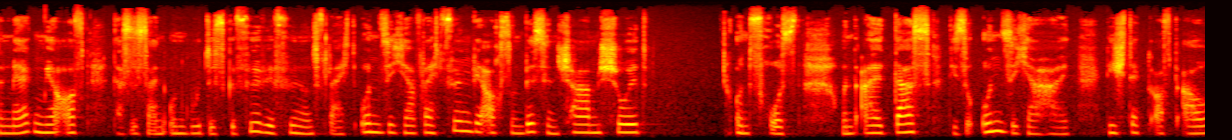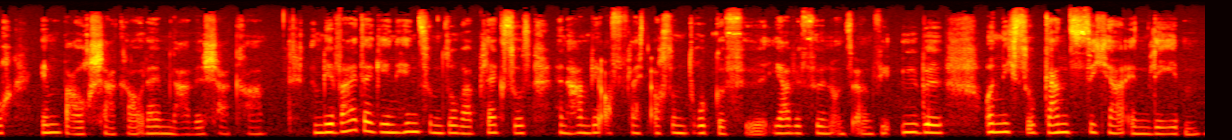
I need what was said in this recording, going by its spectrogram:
dann merken wir oft, das ist ein ungutes Gefühl. Wir fühlen uns vielleicht unsicher, vielleicht fühlen wir auch so ein bisschen Scham, Schuld und Frust. Und all das, diese Unsicherheit, die steckt oft auch im Bauchchakra oder im Nabelchakra. Wenn wir weitergehen hin zum Solarplexus, dann haben wir oft vielleicht auch so ein Druckgefühl. Ja, wir fühlen uns irgendwie übel und nicht so ganz sicher im Leben.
